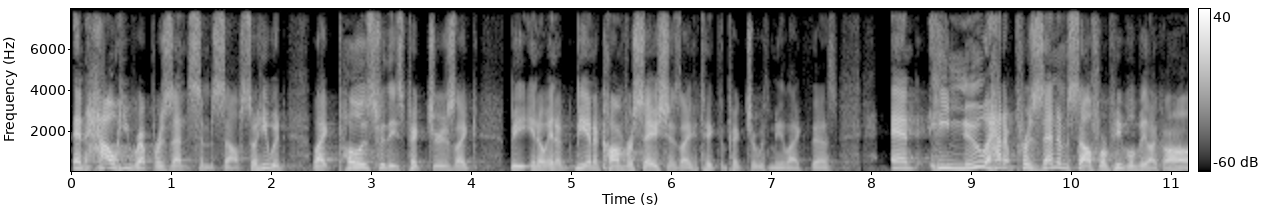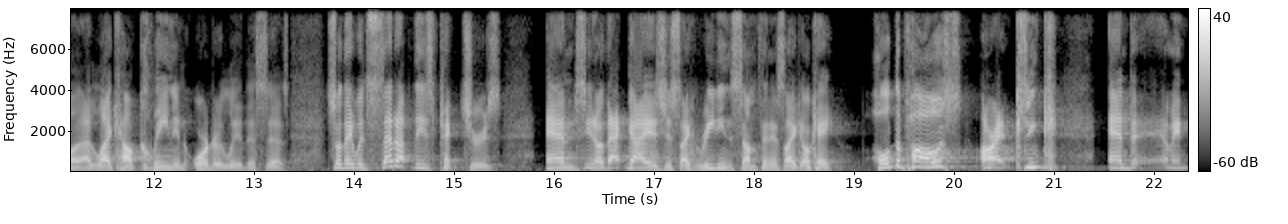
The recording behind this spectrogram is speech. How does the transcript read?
and how he represents himself. So he would like pose for these pictures, like be, you know, in a, be in a conversation, like take the picture with me like this. And he knew how to present himself where people would be like, oh, I like how clean and orderly this is. So they would set up these pictures, and you know, that guy is just like reading something. It's like, okay, hold the pose. All right, clink. And I mean,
